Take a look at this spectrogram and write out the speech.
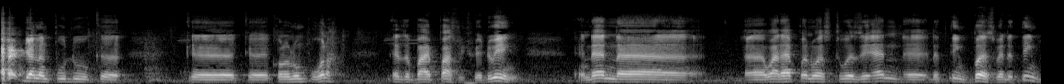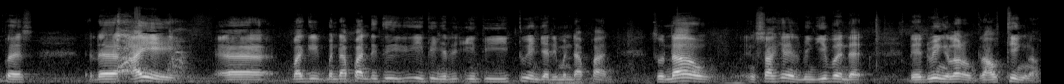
jalan Pudu ke ke ke Kuala Lumpur lah. There's a bypass which we're doing. And then uh, uh, what happened was towards the end uh, the thing burst. When the thing burst the air uh, bagi mendapat itu, itu, itu, itu, itu yang jadi mendapat So now instruction has been given that they're doing a lot of grouting now.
